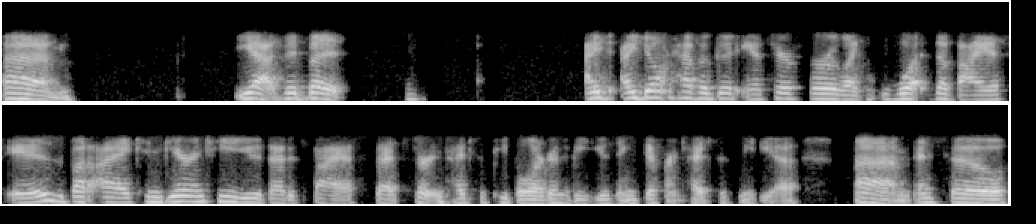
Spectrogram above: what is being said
Um, yeah, but I, I don't have a good answer for like what the bias is, but I can guarantee you that it's biased that certain types of people are going to be using different types of media. Um, and so,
